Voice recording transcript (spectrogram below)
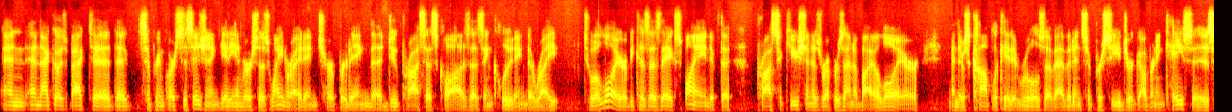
and and that goes back to the Supreme Court's decision in Gideon versus Wainwright, interpreting the due process clause as including the right to a lawyer because as they explained if the prosecution is represented by a lawyer and there's complicated rules of evidence and procedure governing cases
